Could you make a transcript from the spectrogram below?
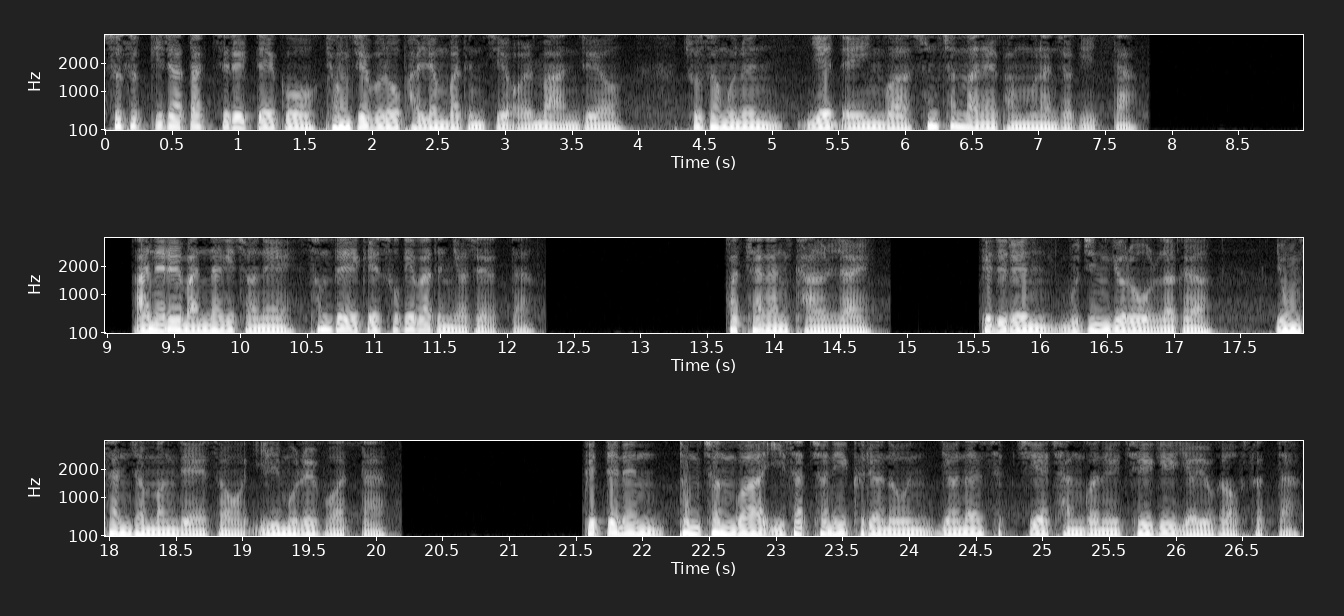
수습기자 딱지를 떼고 경제부로 발령받은 지 얼마 안 되어 조성우는 옛 애인과 순천만을 방문한 적이 있다. 아내를 만나기 전에 선배에게 소개받은 여자였다. 화창한 가을날, 그들은 무진교로 올라가 용산 전망대에서 일몰을 보았다. 그때는 동천과 이사천이 그려놓은 연안 습지의 장관을 즐길 여유가 없었다.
